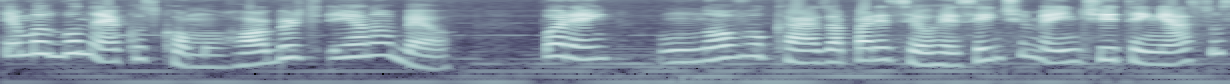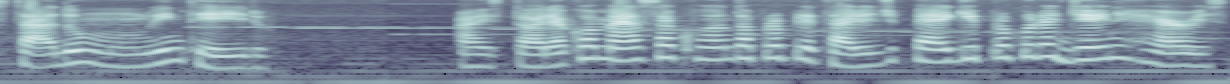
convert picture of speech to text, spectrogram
temos bonecos como Robert e Annabelle. Porém, um novo caso apareceu recentemente e tem assustado o mundo inteiro. A história começa quando a proprietária de Peg procura Jane Harris,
